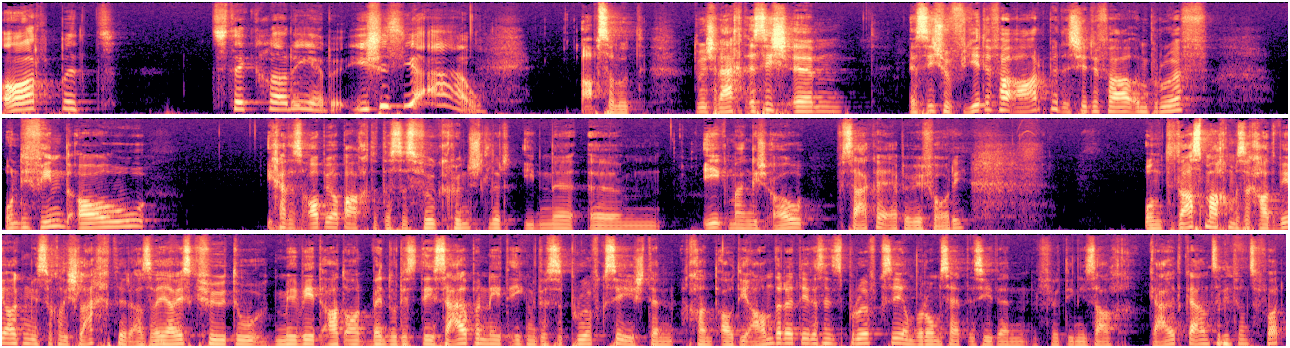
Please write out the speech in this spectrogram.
Arbeit zu deklarieren? Ist es ja auch. Absolut. Du hast recht. Es ist, ähm, es ist auf jeden Fall Arbeit, es ist auf jeden Fall ein Beruf. Und ich finde auch, ich habe das auch beobachtet, dass das viele KünstlerInnen, ähm, ich manchmal auch sagen, eben wie vorhin. Und das macht man sich halt wie irgendwie so ein bisschen schlechter. Also ich habe das Gefühl, du, wird wenn du das dir selber nicht irgendwie das Beruf siehst, dann können auch die anderen dir das nicht als Beruf sehen. Und warum sollten sie dann für deine Sache Geld geben und so weiter und so fort.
